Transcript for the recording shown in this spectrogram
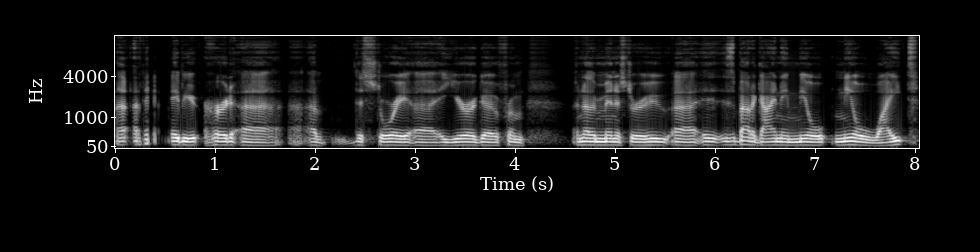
I think I maybe heard uh, uh, this story uh, a year ago from another minister who uh, is about a guy named Neil, Neil White.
